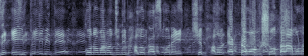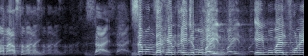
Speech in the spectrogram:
যে এই পৃথিবীতে কোন মানুষ যদি ভালো কাজ করে সে ভালোর একটা অংশ তার আমল নামে আছে না নাই? যায়। যেমন দেখেন এই যে মোবাইল এই মোবাইল ফোনে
